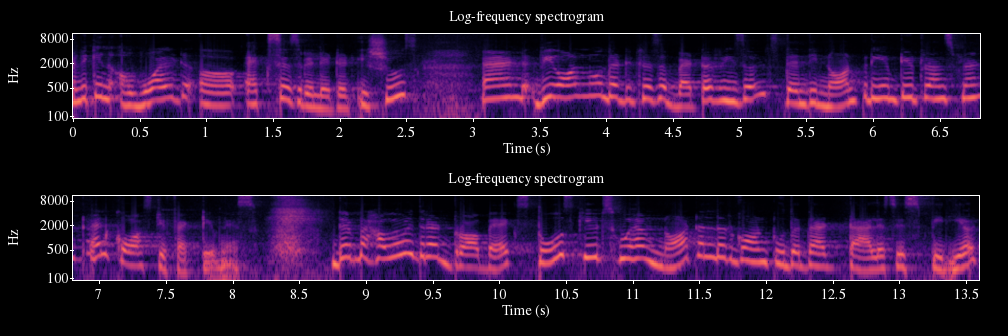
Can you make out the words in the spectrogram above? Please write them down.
we can avoid uh, access related issues and we all know that it has a better results than the non-preemptive transplant and cost effectiveness. There, however, there are drawbacks. Those kids who have not undergone to the, that dialysis period,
